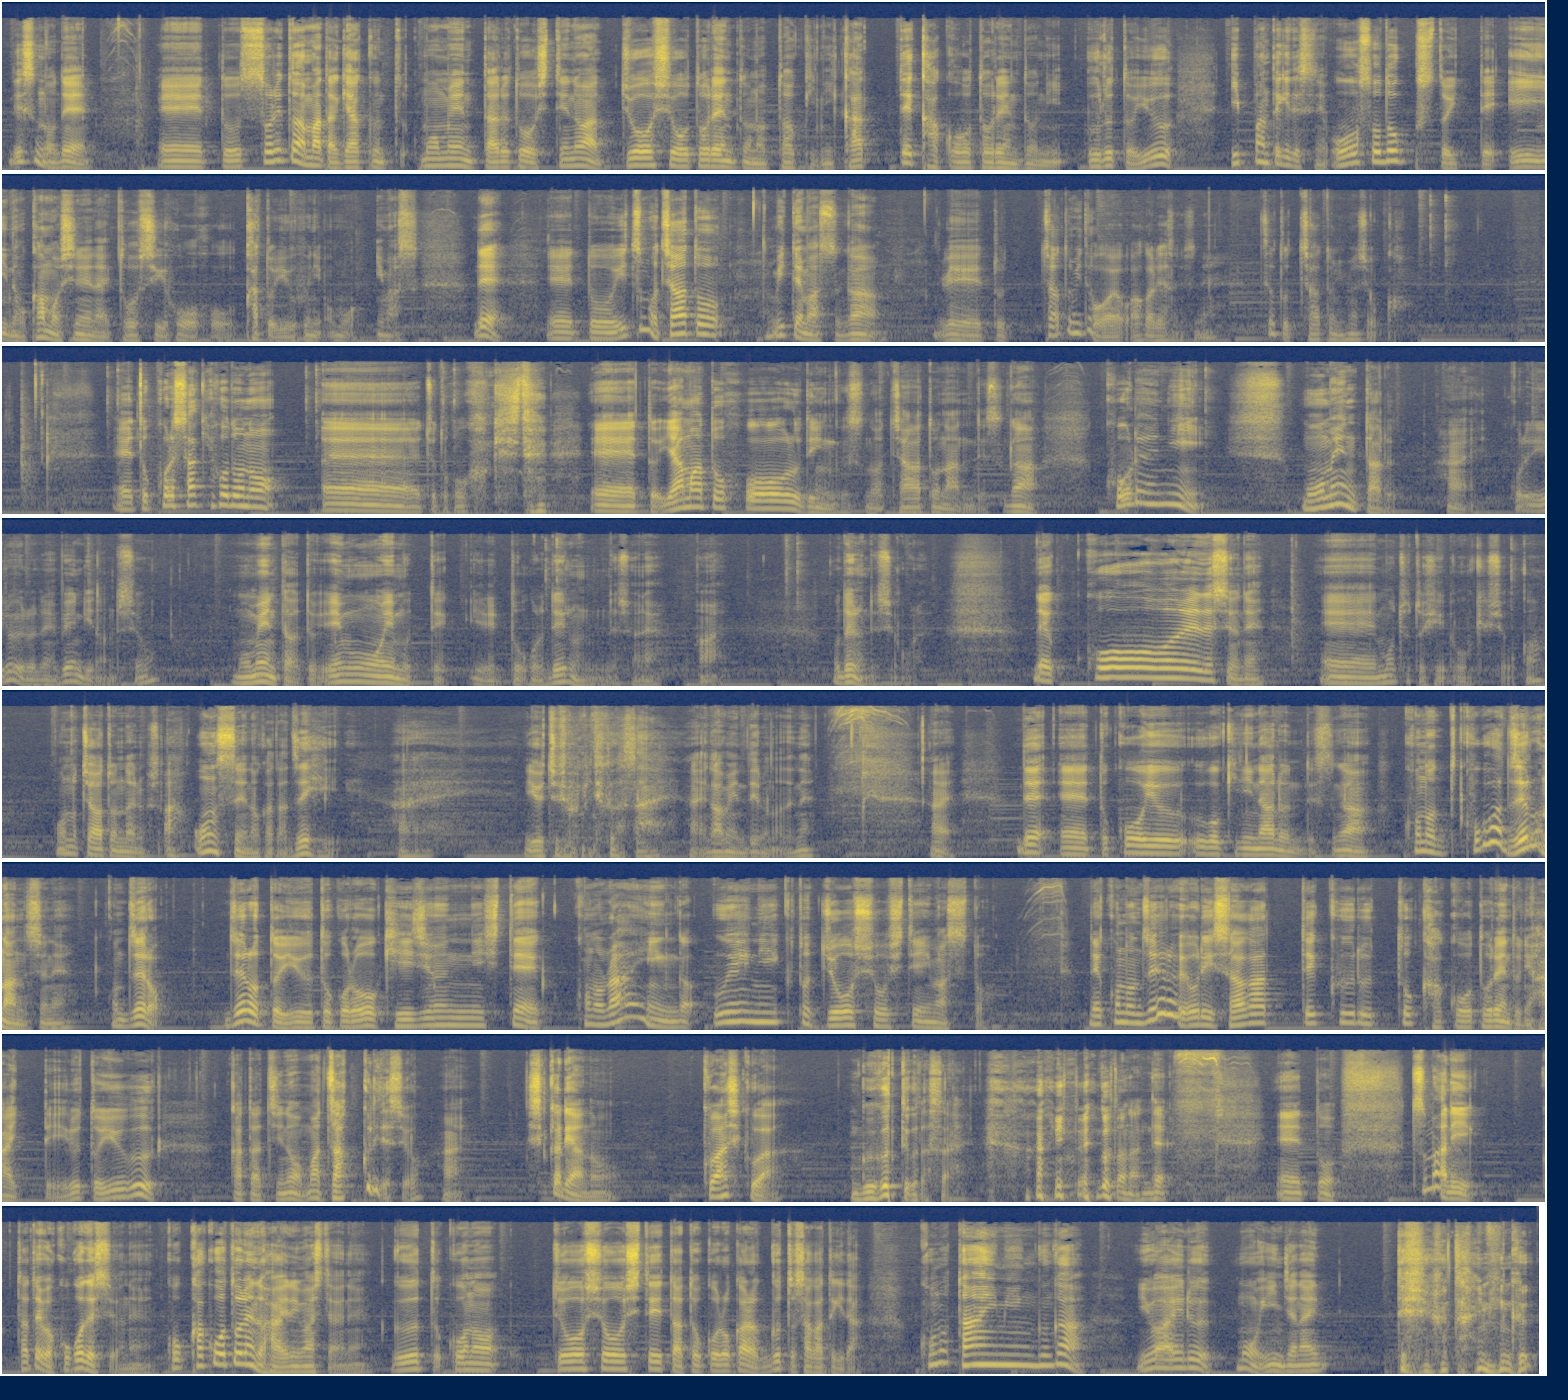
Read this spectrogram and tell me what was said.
ですので、えーと、それとはまた逆モメンタル投資っていうのは上昇トレンドの時に買って下降トレンドに売るという一般的ですねオーソドックスと言っていいのかもしれない投資方法かというふうに思います。で、えーと、いつもチャート見てますが、えーとチャート見た方が分かりやすいですね。ちょっとチャート見ましょうか。えっ、ー、と、これ先ほどの、えー、ちょっとここ消して、えっ、ー、と、ヤマトホールディングスのチャートなんですが、これに、モメンタル、はい。これいろいろね、便利なんですよ。モメンタルという MOM って入れると、これ出るんですよね。はい。出るんですよ、これ。で、これですよね。えー、もうちょっと大きくしようか。このチャートになります。あ、音声の方、ぜひはい、YouTube を見てください。はい、画面出るのでね。はい。で、えっ、ー、と、こういう動きになるんですが、この、ここは0なんですよね。この0。0というところを基準にして、このラインが上に行くと上昇していますと。で、この0より下がってくると下降トレンドに入っているという形の、まあ、ざっくりですよ。はい。しっかりあの、詳しくはググってください。ということなんで、えっ、ー、と、つまり、例えばここですよね。こ下降トレンド入りましたよね。ぐーっとこの上昇していたところからぐっと下がってきた。このタイミングが、いわゆるもういいんじゃない？っていうタイミング？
